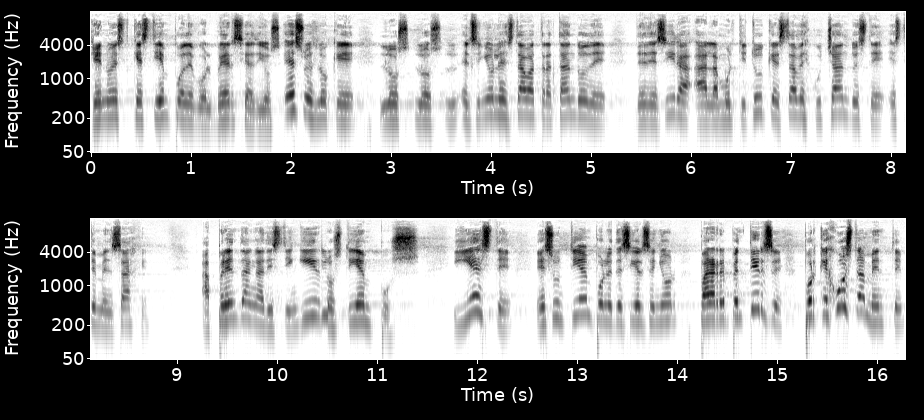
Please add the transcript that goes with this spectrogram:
que, no es, que es tiempo de volverse a Dios. Eso es lo que el Señor les estaba tratando de, decir a, la multitud que estaba escuchando este, este mensaje. Aprendan a distinguir los tiempos. Y este es un tiempo, les decía el Señor, para arrepentirse, porque justamente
